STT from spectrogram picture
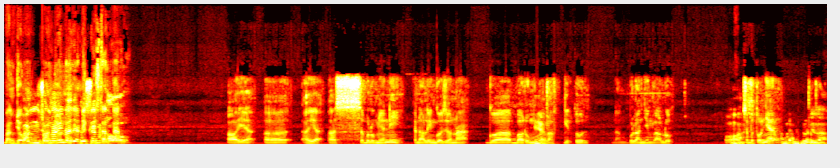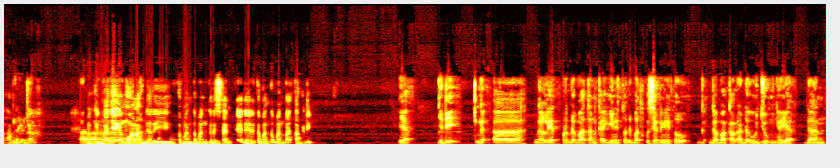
Bang Jo Bang Jona ini dari Kristen atau Oh iya, eh oh iya, eh, sebelumnya nih kenalin gue Zona, gue baru Iya. mualaf gitu 6 bulan yang lalu. Oh, Sebetulnya Alhamdulillah, alhamdulillah. Eh, Makin banyak yang mualaf dari teman-teman Kristen, eh dari teman-teman Batak nih. Ya, jadi nge eh, ngelihat perdebatan kayak gini tuh debat kusir ini tuh gak bakal ada ujungnya ya. Dan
